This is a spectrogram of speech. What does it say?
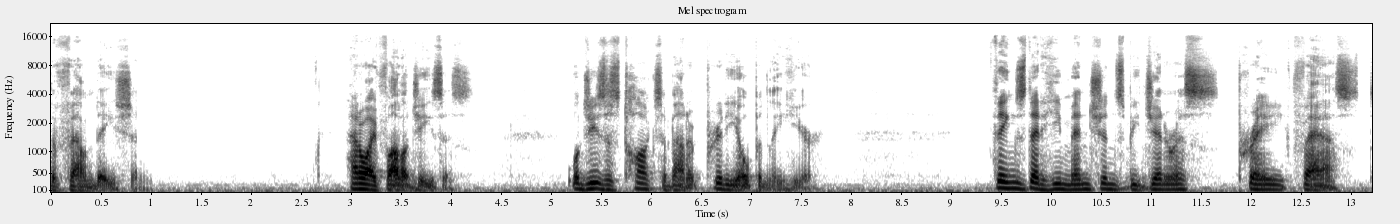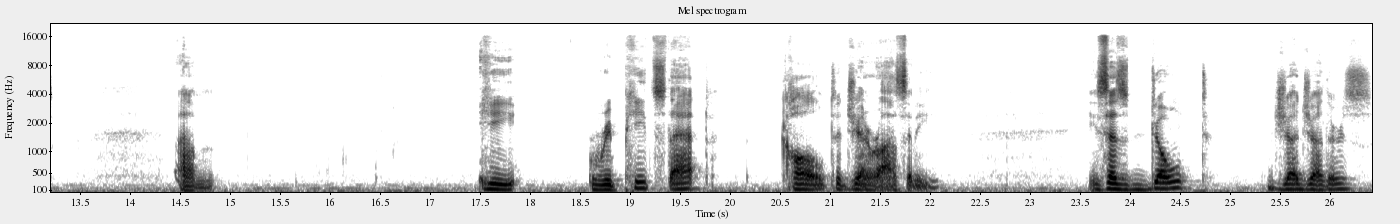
the foundation. How do I follow Jesus? Well, Jesus talks about it pretty openly here. Things that he mentions be generous, pray, fast. Um, he repeats that call to generosity. He says, Don't judge others.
